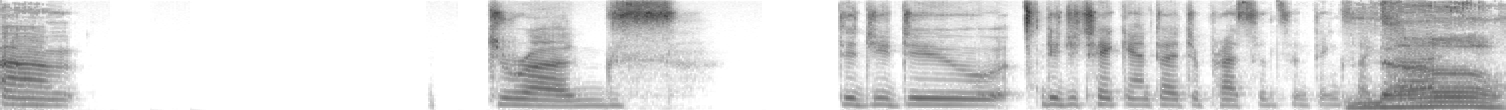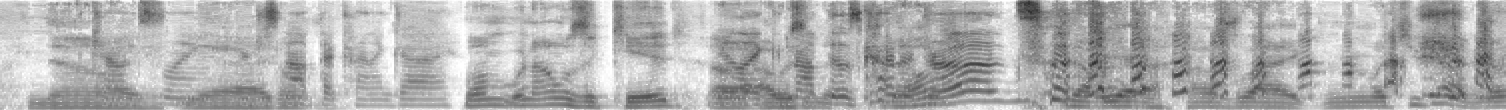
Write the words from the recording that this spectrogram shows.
Um, drugs. Did you do, did you take antidepressants and things like that? no, no, that? I- Counseling? yeah, You're just not that kind of guy. Well, when I was a kid, You're uh, like, I was not in a- those kind of drugs. no, yeah, I was like, "Mm, what you got, bro?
